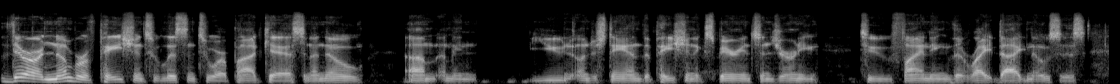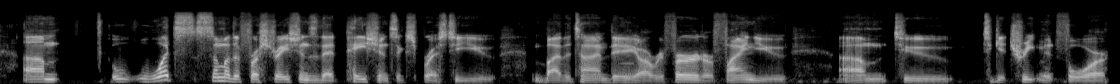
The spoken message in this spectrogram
there are a number of patients who listen to our podcast, and I know, um, I mean, you understand the patient experience and journey to finding the right diagnosis. Um, what's some of the frustrations that patients express to you by the time they are referred or find you um, to to get treatment for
